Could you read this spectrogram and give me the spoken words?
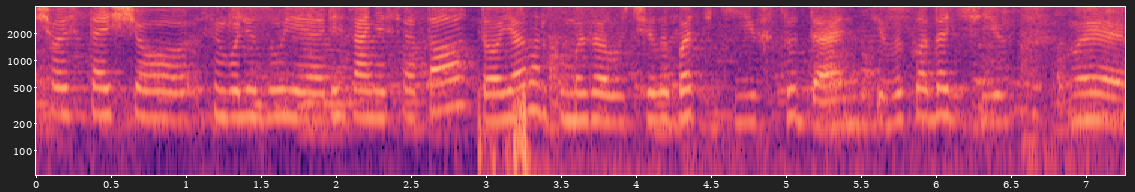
щось те, що символізує різдвяні свята. До ярмарку ми залучили батьків, студентів, викладачів. Ми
